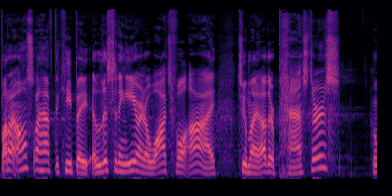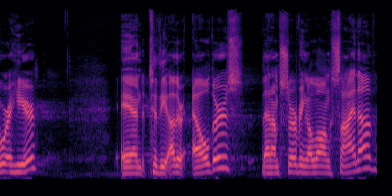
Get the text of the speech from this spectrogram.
But I also have to keep a, a listening ear and a watchful eye to my other pastors who are here and to the other elders that I'm serving alongside of.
